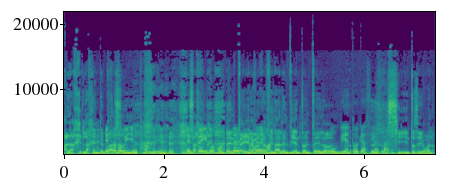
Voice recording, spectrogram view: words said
A la, ge- la gente Eso pasa. lo vi yo también. El O sea, peine un montón el de veces, peine, porque porque al final el viento, el pelo. un viento que hacía, claro. Sí, entonces digo, bueno,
